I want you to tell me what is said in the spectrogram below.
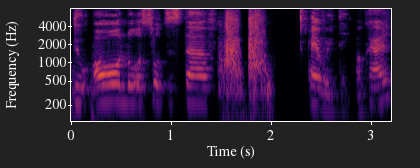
do all those sorts of stuff, everything. Okay.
